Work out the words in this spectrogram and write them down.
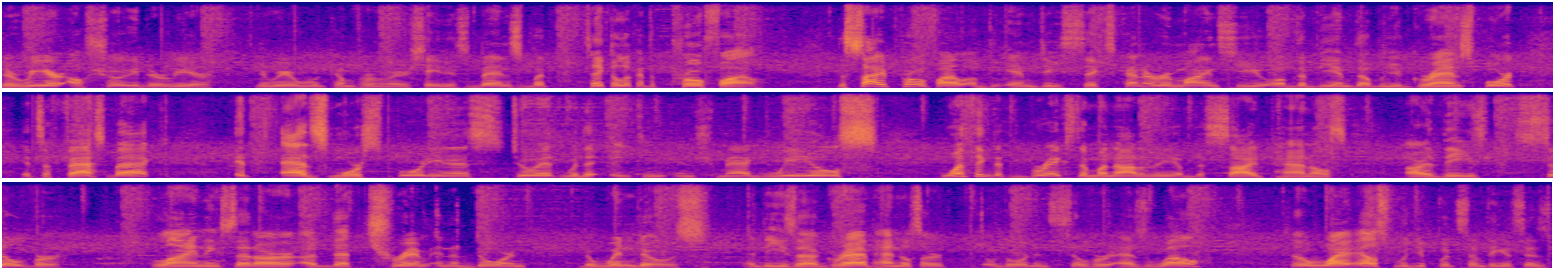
the rear, I'll show you the rear. The rear would come from a Mercedes-Benz, but take a look at the profile. The side profile of the MG6 kind of reminds you of the BMW Grand Sport. It's a fastback. It adds more sportiness to it with the 18-inch mag wheels. One thing that breaks the monotony of the side panels are these silver linings that are uh, that trim and adorn the windows. And these uh, grab handles are adorned in silver as well. So why else would you put something that says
